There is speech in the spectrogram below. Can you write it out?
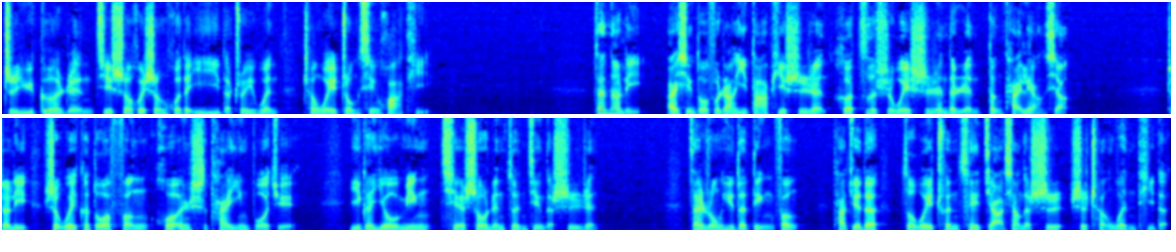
之于个人及社会生活的意义的追问成为中心话题。在那里，埃辛多夫让一大批诗人和自视为诗人的人登台亮相。这里是维克多·冯·霍恩施泰因伯爵，一个有名且受人尊敬的诗人。在荣誉的顶峰，他觉得作为纯粹假象的诗是成问题的，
